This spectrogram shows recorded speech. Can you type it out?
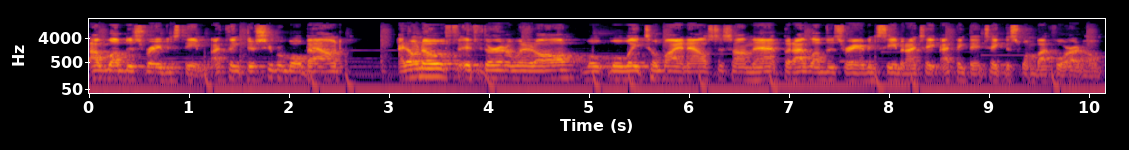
I love this Ravens team. I think they're Super Bowl bound. I don't know if, if they're going to win it all. We'll, we'll wait till my analysis on that. But I love this Ravens team, and I take I think they take this one by four at home.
